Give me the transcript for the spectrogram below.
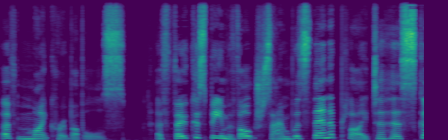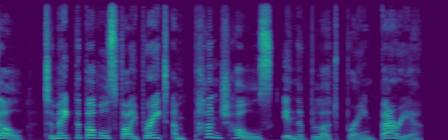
of microbubbles. A focus beam of ultrasound was then applied to her skull to make the bubbles vibrate and punch holes in the blood brain barrier.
